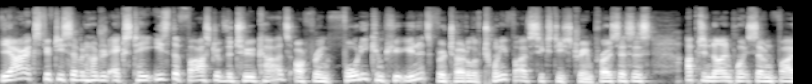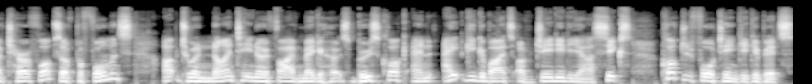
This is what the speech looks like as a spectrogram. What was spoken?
The RX 5700 XT is the faster of the two cards cards offering 40 compute units for a total of 2560 stream processors, up to 9.75 teraflops of performance, up to a 1905 MHz boost clock, and 8 GB of GDDR6 clocked at 14 gigabits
